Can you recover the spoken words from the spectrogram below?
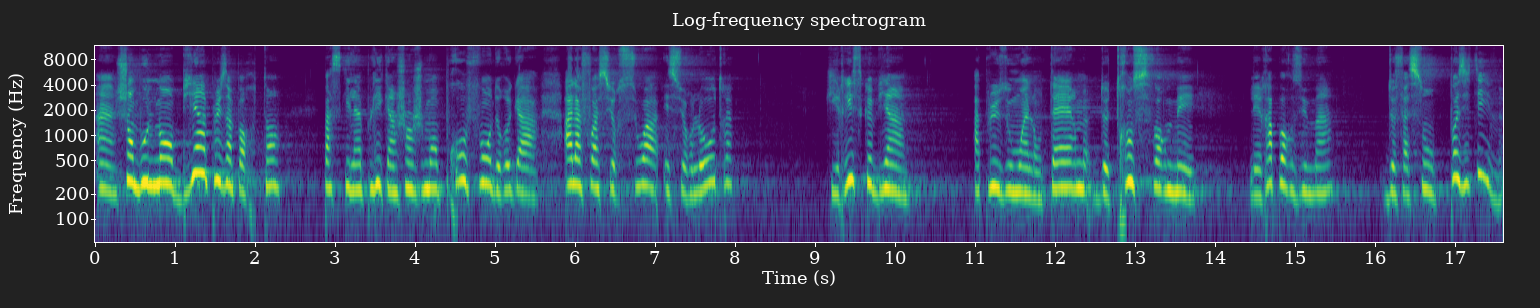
un chamboulement bien plus important parce qu'il implique un changement profond de regard à la fois sur soi et sur l'autre, qui risque bien, à plus ou moins long terme, de transformer les rapports humains de façon positive.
